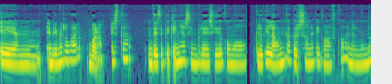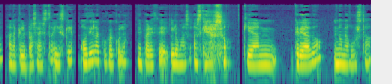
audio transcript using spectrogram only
Eh, en primer lugar, bueno, esto desde pequeña siempre he sido como creo que la única persona que conozco en el mundo a la que le pasa esto y es que odio la Coca-Cola. Me parece lo más asqueroso que han creado. No me gusta,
